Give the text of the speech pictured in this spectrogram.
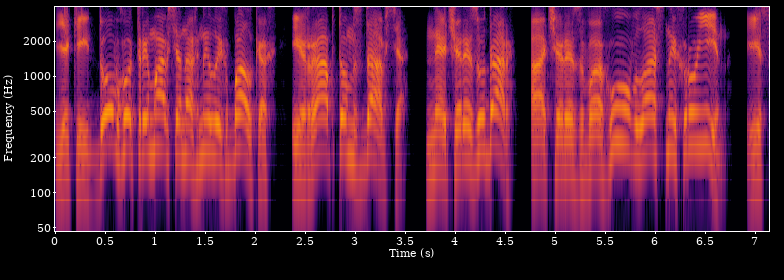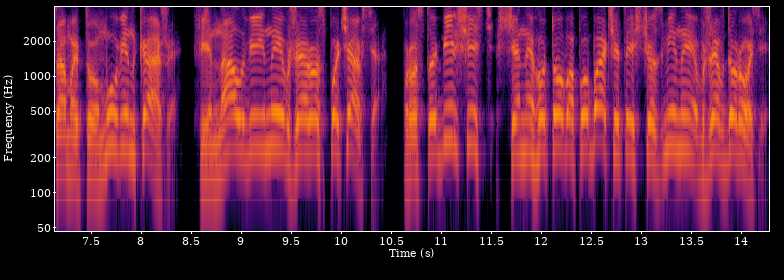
який довго тримався на гнилих балках і раптом здався не через удар, а через вагу власних руїн. І саме тому він каже: фінал війни вже розпочався. Просто більшість ще не готова побачити, що зміни вже в дорозі.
